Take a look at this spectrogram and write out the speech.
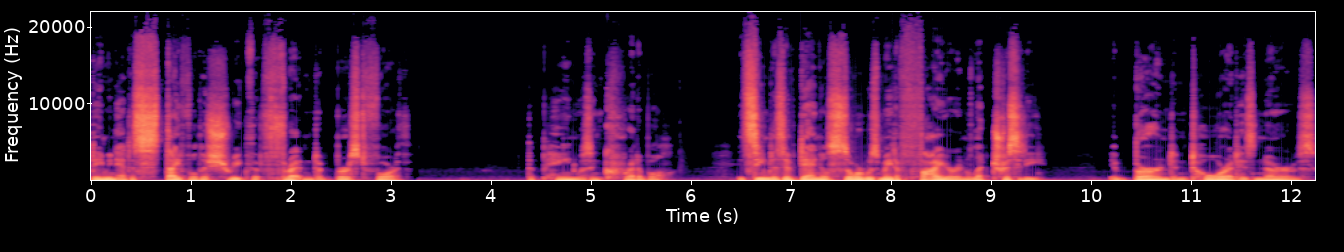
Damien had to stifle the shriek that threatened to burst forth. The pain was incredible. It seemed as if Daniel's sword was made of fire and electricity. It burned and tore at his nerves,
